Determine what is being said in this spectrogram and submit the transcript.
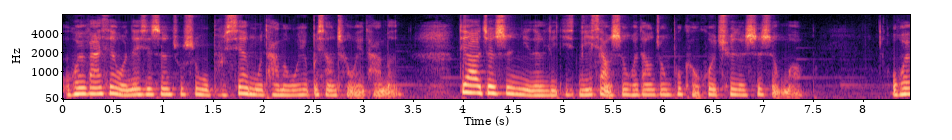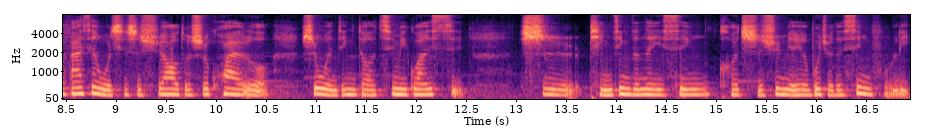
我会发现，我内心深处是我不羡慕他们，我也不想成为他们。第二，就是你的理理想生活当中不可或缺的是什么？我会发现，我其实需要的是快乐，是稳定的亲密关系，是平静的内心和持续绵延不绝的幸福力。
